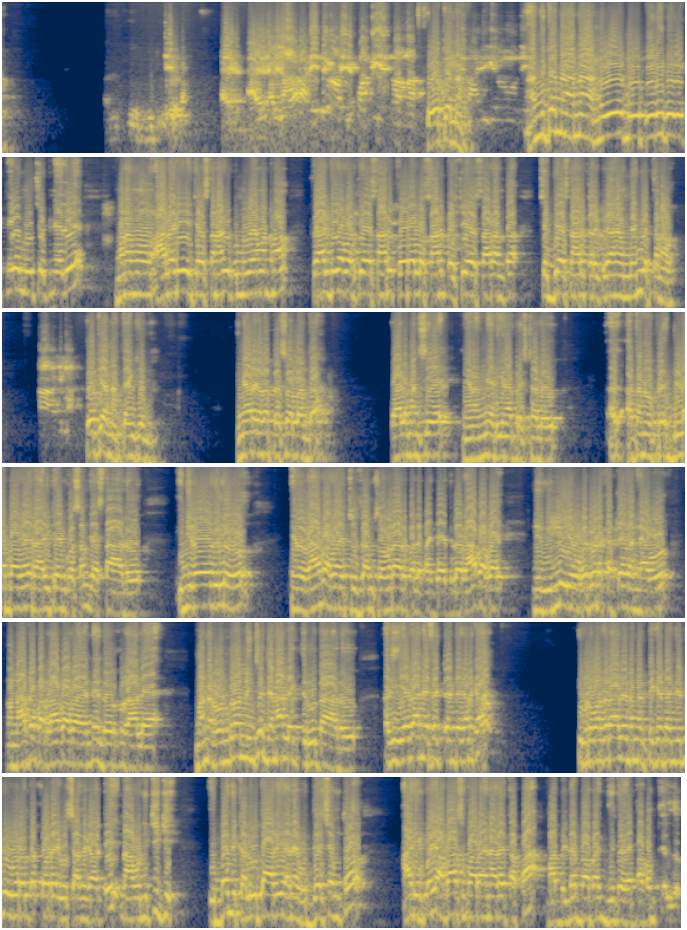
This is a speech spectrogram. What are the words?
అది- అది- అది కావాలి, అదైతే క్వాలిటీ చేస్తున్నాం ఓకే అన్న. రాజకీయం ఉంది. అందుకే నా అన్న నువ్వు నువ్వు టీడీపీ వ్యక్తిగా నువ్వు చెప్పినది మనము ఆల్రెడీ చేస్తున్నావు. ఇప్పుడు నువ్వేమంటున్నావు? క్వాలిటీగా వర్క్ చేస్తున్నారు కూరలు వస్తారు టెస్ట్ చేస్తారు అంతా చెక్ చేస్తున్నారు కరెక్ట్ గానే ఉందని చెప్తున్నావు. ఓకే అన్న థ్యాంక్ యూ విన్నారు కదా ప్రెస్ వాళ్ళంతా? వాళ్ళ మనిషి నేను అన్ని అడిగిన ప్రశ్నలు. అతను బిల్డప్ బాబాయ్ రాజకీయం కోసం చేస్తాడు. ఇన్ని రోజులు నేను రా బాబాయ్ చూద్దాం సోమరారుపల్లి పంచాయతీలో. రా బాబాయ్ నువ్వు ఇల్లు ఒకటి కూడా కట్టలేదన్నావు. నువ్వు నాతో పాటు రా బాబాయ్ అంటే ఇంతవరకు రాలే. మొన్న రెండు రోజుల నుంచే జనాల్లోకి తిరుగుతాడు. అది ఏదాని ఎఫెక్ట్ అంటే కనుక ఇప్పుడు వరదరాలేడన్న టికెట్ అని చెప్పి ఊరంతా కూడా కూర్చుంది కాబట్టి నా ఉనికికి ఇబ్బంది కలుగుతాది అనే ఉద్దేశంతో ఆడికి పోయి అబాసు పాలైనాడే తప్ప మా బిల్డప్ బాబాకి దీంతో ఏ పాపం తెలియదు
